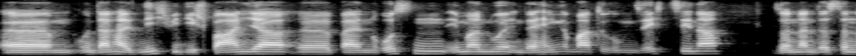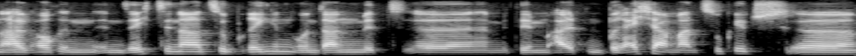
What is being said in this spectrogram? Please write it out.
Ähm, und dann halt nicht wie die Spanier äh, bei den Russen immer nur in der Hängematte um 16er, sondern das dann halt auch in, in 16er zu bringen und dann mit, äh, mit dem alten Brecher Mandzukic, äh,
